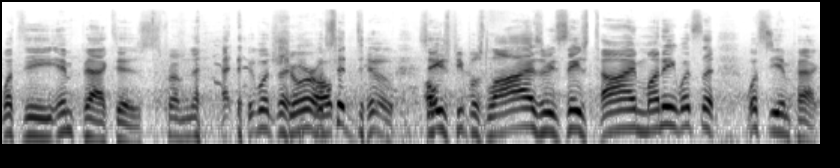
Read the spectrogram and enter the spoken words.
what the impact is from that. what's, Sure, it, what's I'll- it do? Saves people's lives. I mean, saves time, money. What's the what's the impact?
